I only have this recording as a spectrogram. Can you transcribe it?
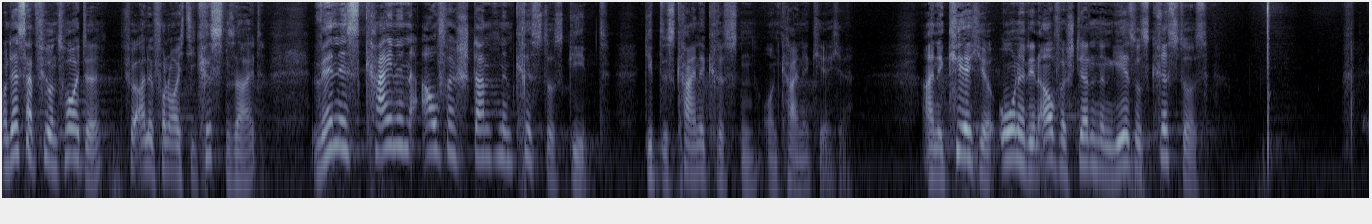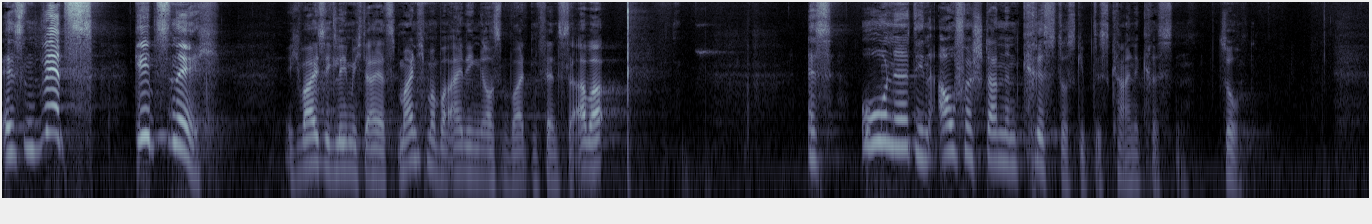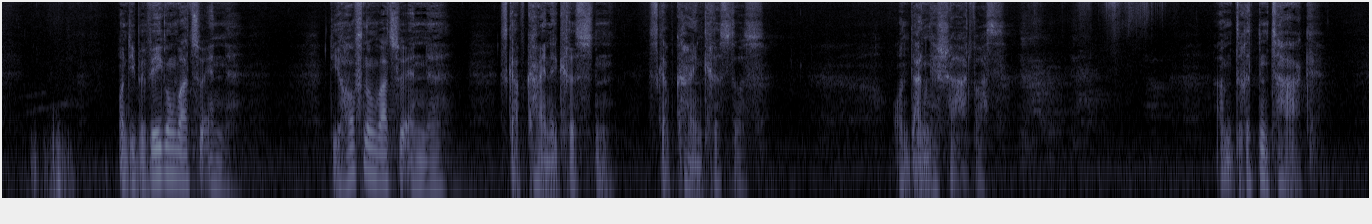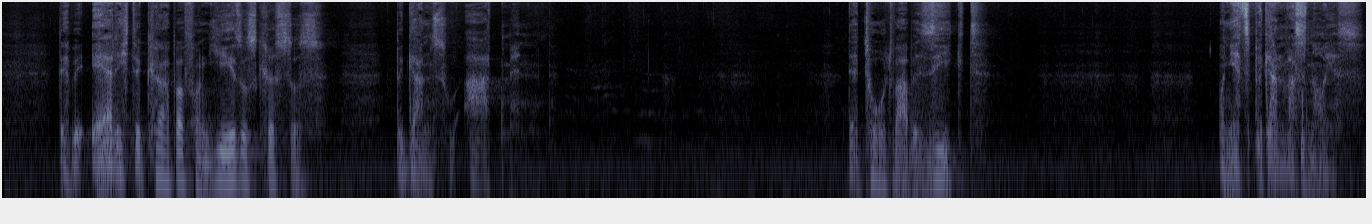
Und deshalb für uns heute, für alle von euch, die Christen seid, wenn es keinen auferstandenen Christus gibt, gibt es keine Christen und keine Kirche. Eine Kirche ohne den auferstandenen Jesus Christus ist ein Witz, gibt's nicht. Ich weiß, ich lehne mich da jetzt manchmal bei einigen aus dem weiten Fenster, aber es ohne den auferstandenen Christus gibt es keine Christen. So. Und die Bewegung war zu Ende. Die Hoffnung war zu Ende. Es gab keine Christen. Es gab keinen Christus. Und dann geschah etwas. Am dritten Tag, der beerdigte Körper von Jesus Christus begann zu atmen. Der Tod war besiegt. Und jetzt begann was Neues.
